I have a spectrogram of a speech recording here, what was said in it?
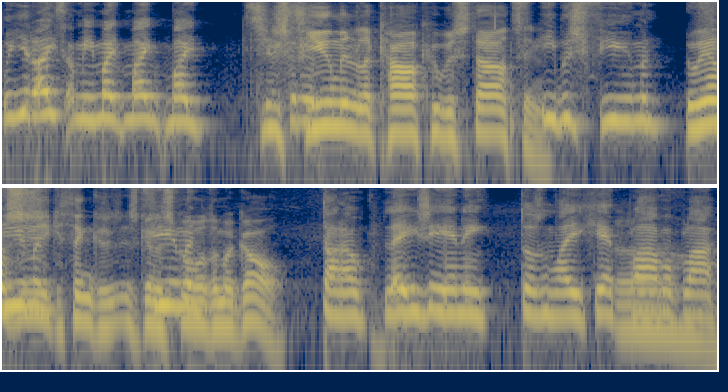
But you're right. I mean, my my my. He was sister- fuming Lukaku was starting. He was fuming. Who else fuming. does he think is going to score them a goal? don't know, lazy and he doesn't like it, blah blah Oh. blah.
